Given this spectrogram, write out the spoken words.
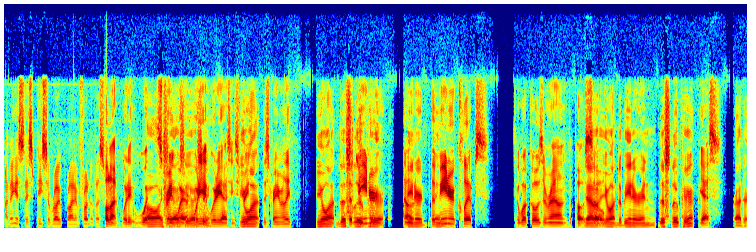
I think it's this piece of rope right in front of us. Hold on. What? do- What Oh, I see, string? I where? see, I what are you? see. What are you asking? String, want- the strain relief? You want this The loop beaner- here, No, beaner. the in- beaner clips to what goes around the post. Yeah, so but you want the beaner in this loop here? yes. Roger.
